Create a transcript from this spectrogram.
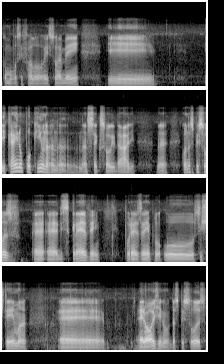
Como você falou, isso é bem e e caindo um pouquinho na, na, na sexualidade, né? Quando as pessoas é, é, descrevem, por exemplo, o sistema é, erógeno das pessoas,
